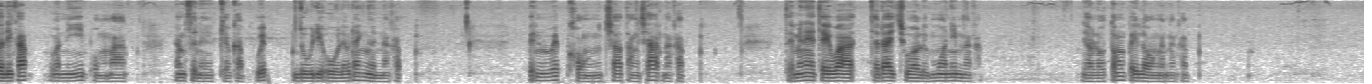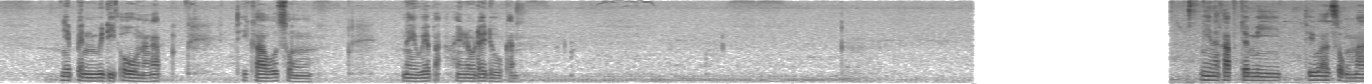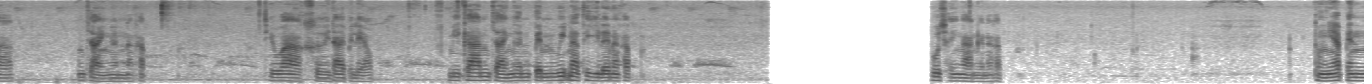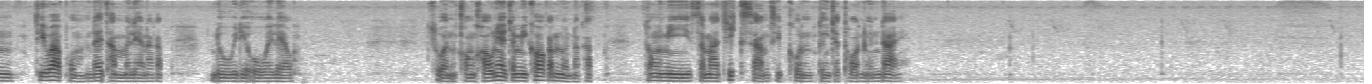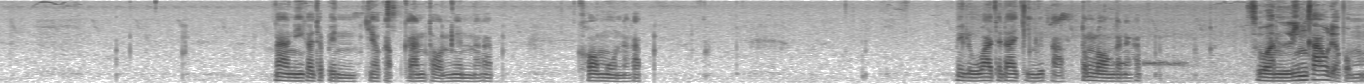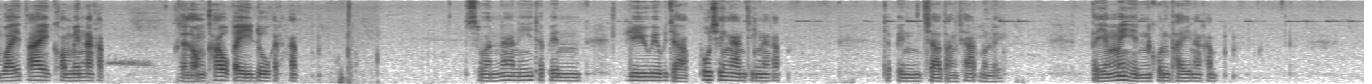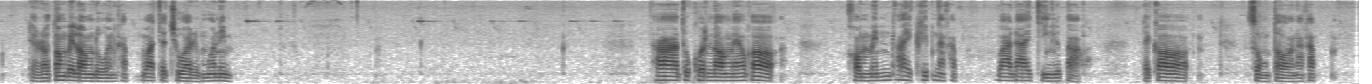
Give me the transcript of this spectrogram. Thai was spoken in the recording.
สวัสดีครับ วันนี้ผมมานำเสนอเกี่ยวกับเว็บดูวิดีโอแล้วได้เงินนะครับ เป็นเว็บของชาวต่างชาตินะครับ แต่ไม่แน่ใจว่าจะได้ชัวร์หรือมั่วนิ่มนะครับ เดี๋ยวเราต้องไปลองกันนะครับ นี่เป็นวิดีโอนะครับ ที่เขาส่งในเว็บให้เราได้ดูกัน นี่นะครับจะมีที่ว่าส่งมาจ่ายเงินนะครับ ที่ว่าเคยได้ไปแล้ว มีการจ่ายเงินเป็นวินาทีเลยนะครับ ผู้ใช้งานกันนะครับ ตรงนี้เป็นที่ว่าผมได้ทำมาแล้วนะครับ ดูวิดีโอไว้แล้ว ส่วนของเขาเนี่ยจะมีข้อกำหนดนะครับ ต้องมีสมาชิก 30 คนถึงจะถอนเงินได้ หน้านี้ก็จะเป็นเกี่ยวกับการถอนเงินนะครับ ข้อมูลนะครับ ไม่รู้ว่าจะได้จริงหรือเปล่า ต้องลองกันนะครับ ส่วนลิงก์เข้าเดี๋ยวผมไว้ใต้คอมเมนต์นะครับ เดี๋ยวลองเข้าไปดูกันครับ ส่วนหน้านี้จะเป็นรีวิวจากผู้ใช้งานจริงนะครับ จะเป็นชาวต่างชาติหมดเลย แต่ยังไม่เห็นคนไทยนะครับ เดี๋ยวเราต้องไปลองดูกันครับ ว่าจะชัวร์หรือมั่วนิ่ม ถ้าทุกคนลองแล้วก็คอมเมนต์ใต้คลิปนะครับ ว่าได้จริงหรือเปล่า แล้วก็ส่งต่อนะครับ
